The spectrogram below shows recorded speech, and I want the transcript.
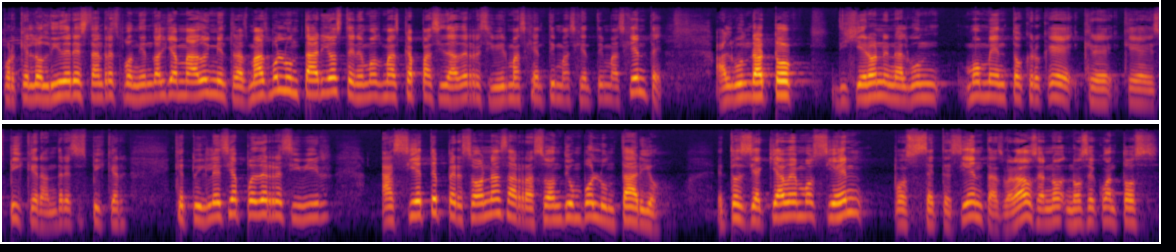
porque los líderes están respondiendo al llamado y mientras más voluntarios tenemos más capacidad de recibir más gente y más gente y más gente algún dato, dijeron en algún momento, creo que, que, Speaker, Andrés Speaker, que tu iglesia puede recibir a siete personas a razón de un voluntario. Entonces, si aquí habemos 100, pues 700, ¿verdad? O sea, no, sé cuántos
